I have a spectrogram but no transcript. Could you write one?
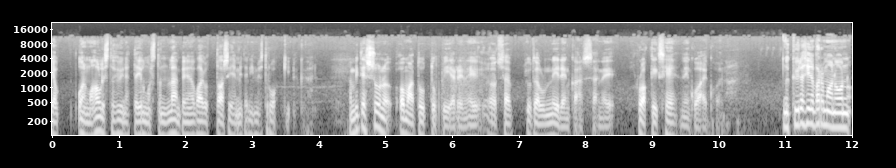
Ja on mahdollista hyvin, että ilmaston lämpeneminen vaikuttaa siihen, miten ihmiset ruokkii nykyään. No miten sun oma tuttupiiri, niin oot sä jutellut niiden kanssa, niin ruokkiiko he niin kuin aikoinaan? No kyllä siinä varmaan on,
